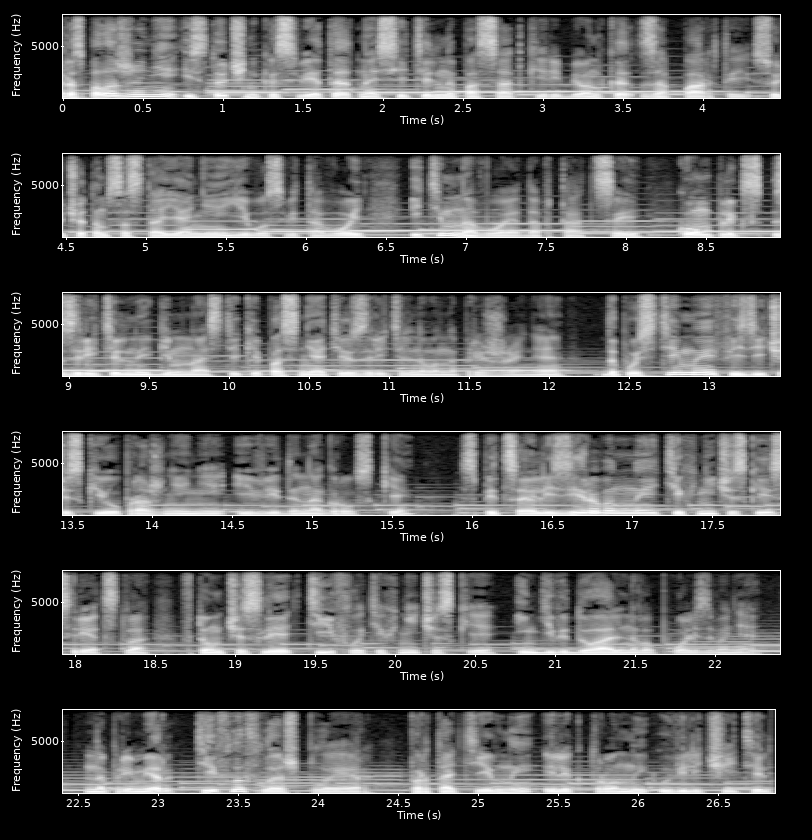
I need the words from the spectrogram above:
расположение источника света относительно посадки ребенка за партой с учетом состояния его световой и темновой адаптации, комплекс зрительной гимнастики по снятию зрительного напряжения, допустимые физические упражнения и виды нагрузки – специализированные технические средства, в том числе тифлотехнические, индивидуального пользования, например, тифло-флеш-плеер, портативный электронный увеличитель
